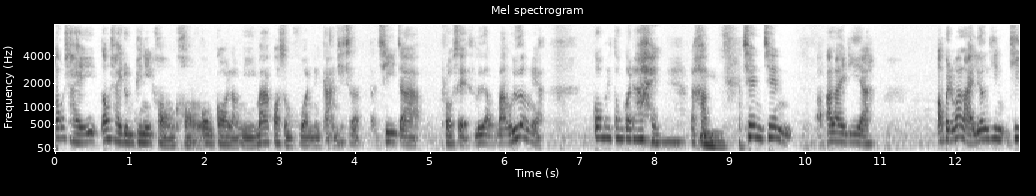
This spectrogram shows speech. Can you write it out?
ต้องใช้ต้องใช้ดุลพินิจของขององค์กรเหล่านี้มากพอสมควรในการที่จะที่จะ process เรื่องบางเรื่องเนี่ยก็ไม่ต้องก็ได้นะครับ เช่นเช่นอะไรดีอะ เอาเป็นว่าหลายเรื่องที่ที่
